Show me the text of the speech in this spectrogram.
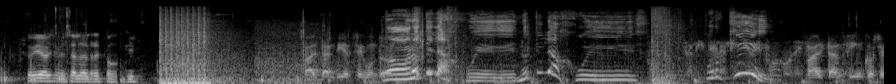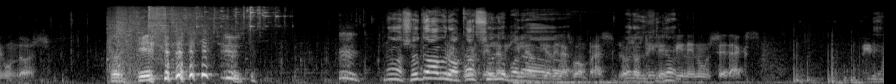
Yo voy a ver si me sale el respawn kill. Faltan 10 segundos. No, no te la juegues, no te la juegues. ¿Por qué? Faltan 5 segundos. ¿Por qué? No, yo te abro acá solo la para. de las bombas. Los para hostiles tienen un SEDAX. Bien.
